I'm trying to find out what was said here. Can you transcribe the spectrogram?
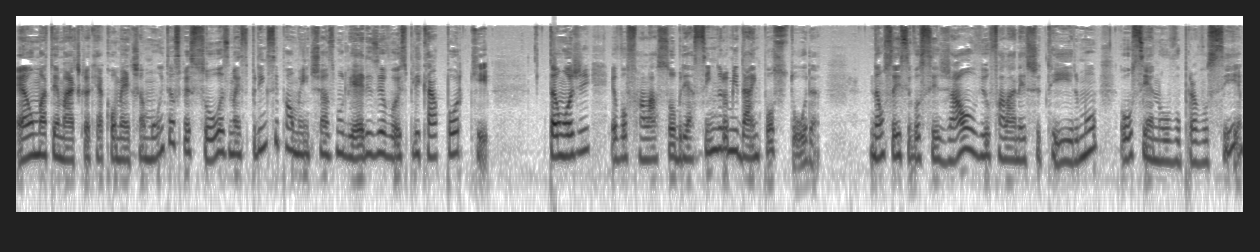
É uma temática que acomete a muitas pessoas, mas principalmente as mulheres, e eu vou explicar por quê. Então, hoje eu vou falar sobre a síndrome da impostora. Não sei se você já ouviu falar neste termo ou se é novo para você,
